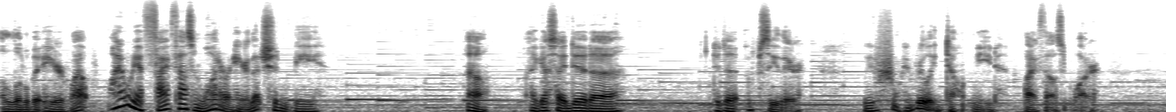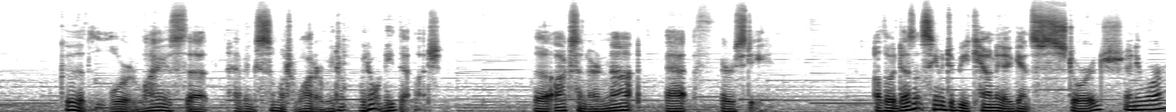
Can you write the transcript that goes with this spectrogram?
a little bit here. Wow, why do we have 5,000 water in here? That shouldn't be... Oh, I guess I did uh, did a oopsie there. We, we really don't need 5,000 water. Good lord, why is that having so much water? We don't we don't need that much. The oxen are not that thirsty. Although it doesn't seem to be counting against storage anymore.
